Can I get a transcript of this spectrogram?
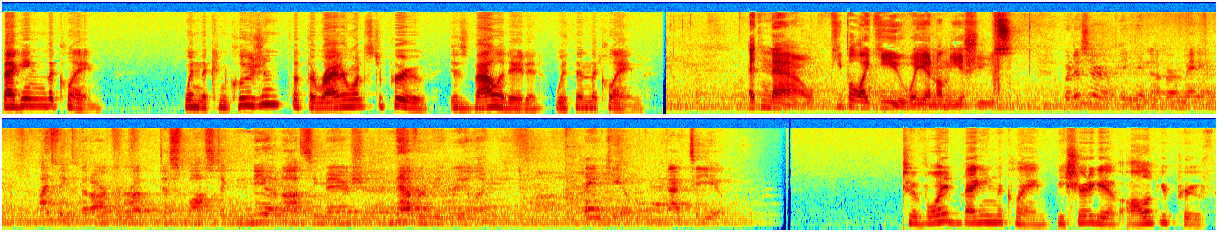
Begging the claim. When the conclusion that the writer wants to prove is validated within the claim. And now, people like you weigh in on the issues. What is your opinion of our mayor? I think that our corrupt, despotic, neo-Nazi mayor should never be reelected. Thank you. Back to you. To avoid begging the claim, be sure to give all of your proof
